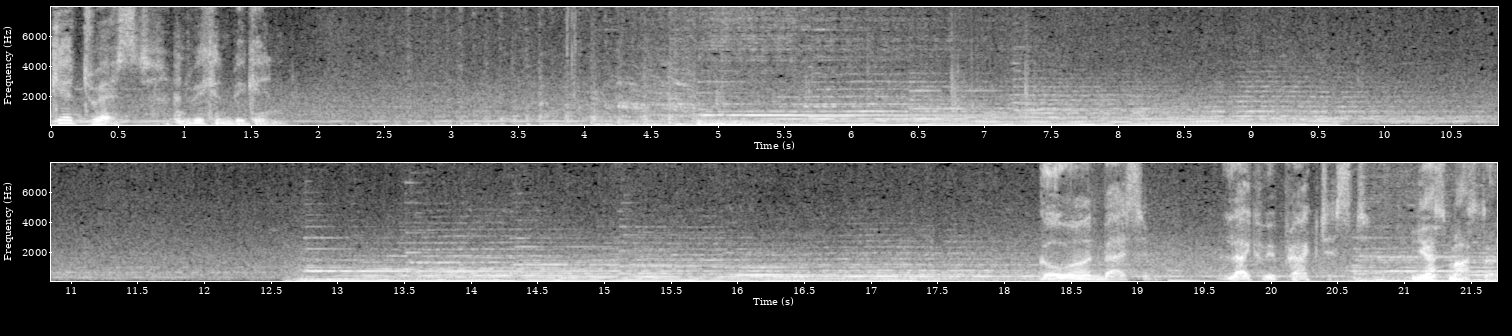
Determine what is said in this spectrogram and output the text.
Get dressed, and we can begin. Go like we practiced. Yes, Master.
